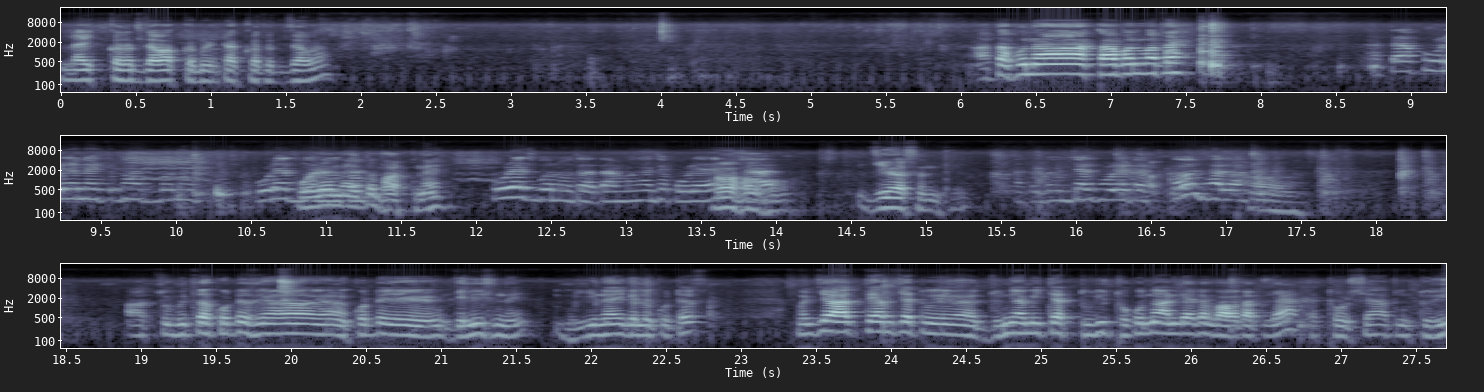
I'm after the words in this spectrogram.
लाईक करत जावा कमेंट करत जावा. आता पुन्हा का बनवत आहे? आता पोळ्या नाही तर भात बनव. पोळ्याच पोळ्या नाही तर बनवतो भात नाही. पोळ्याच बनवतो आता मगाच्या पोळ्या हो हो चार. हो. जे असन ते. आता दोन चार पोळ्या टाकतो झालं. हा. आज सुमित्रा कुठंच अं, कुठे गेलीच नाही. मी नाही गेलो कुठंच. म्हणजे आज ते आमच्या तु जुन्या आम्ही त्या तुरी ठोकून आणल्या त्या वावरातल्या त्या थोडशा आपण तुरी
